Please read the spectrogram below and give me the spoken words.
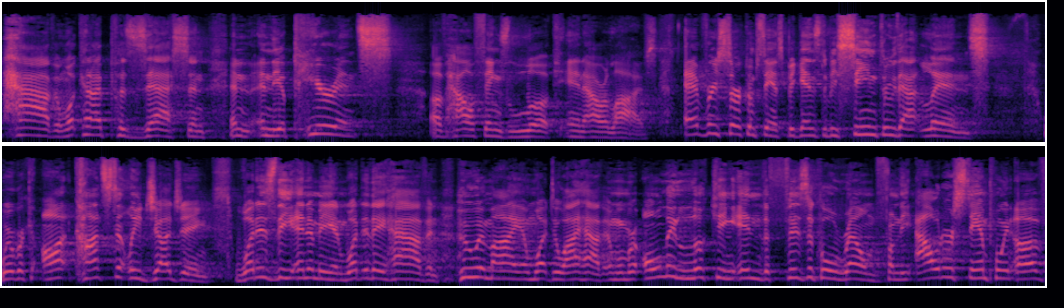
have and what can I possess and, and, and the appearance of how things look in our lives. Every circumstance begins to be seen through that lens where we're constantly judging what is the enemy and what do they have and who am I and what do I have. And when we're only looking in the physical realm from the outer standpoint of,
